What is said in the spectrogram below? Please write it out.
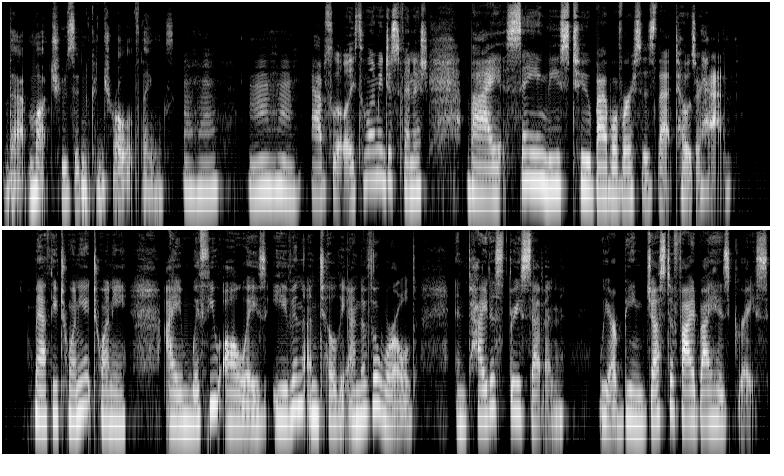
that much, who's in control of things. Mm-hmm. Mm-hmm. Absolutely. So let me just finish by saying these two Bible verses that Tozer had. Matthew 28 20, I am with you always, even until the end of the world. And Titus 3 7, we are being justified by his grace,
